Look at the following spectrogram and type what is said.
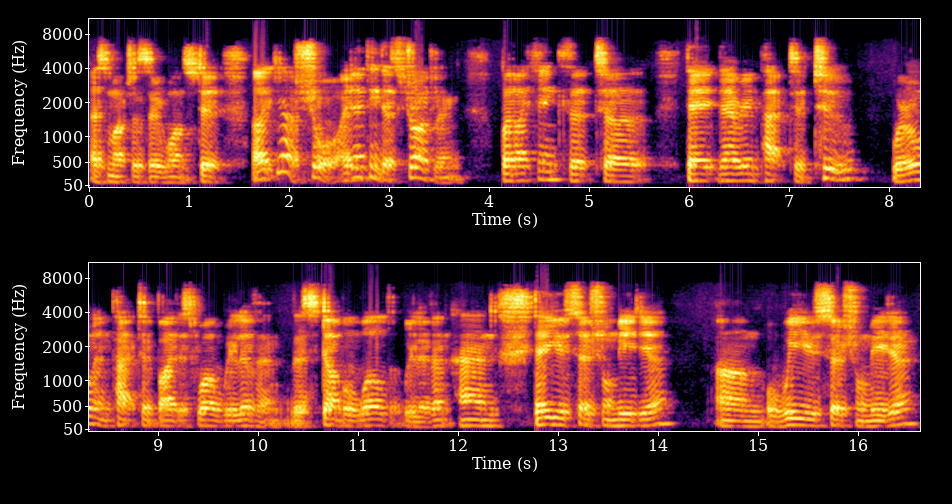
as much as they once did? Uh, yeah, sure. I don't think they're struggling, but I think that uh, they they're impacted too. We're all impacted by this world we live in, this double world that we live in, and they use social media, um, or we use social media.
